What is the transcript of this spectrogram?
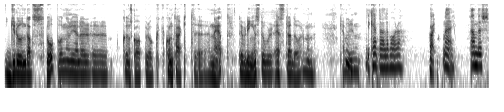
grund att stå på när det gäller eh, kunskaper och kontaktnät. Det är väl ingen stor estradör men kan bli en... Det kan inte alla vara. Nej. Nej. Anders?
